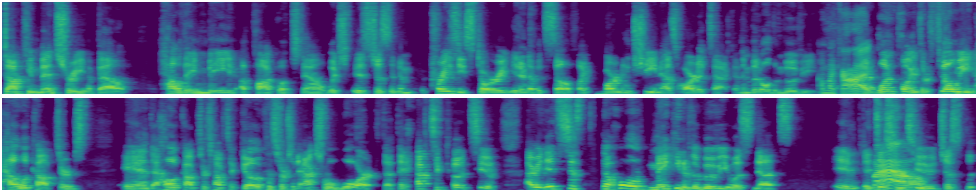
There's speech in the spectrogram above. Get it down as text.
documentary about how they made Apocalypse Now, which is just an, a crazy story in and of itself. Like Martin Sheen has a heart attack in the middle of the movie. Oh my god! At one point, they're filming helicopters, and the helicopters have to go because there's an actual war that they have to go to. I mean, it's just the whole making of the movie was nuts. In addition wow. to just the,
